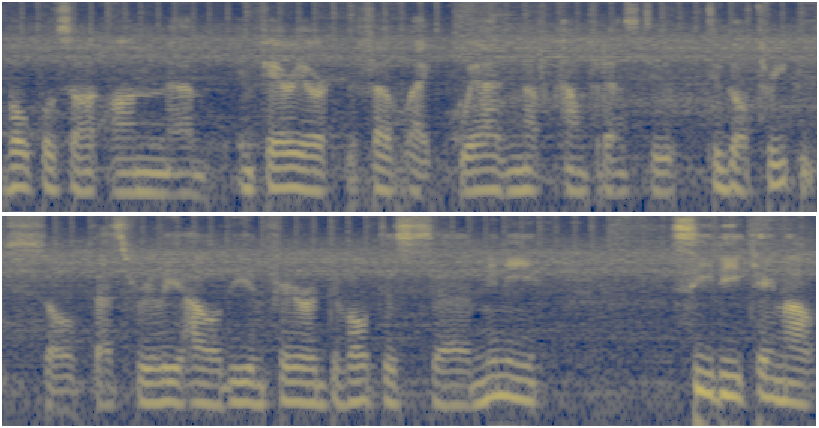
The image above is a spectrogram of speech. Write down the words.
vocals on, on um, Inferior, it felt like we had enough confidence to, to go three-piece. So that's really how the Inferior Devoties uh, mini CD came out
